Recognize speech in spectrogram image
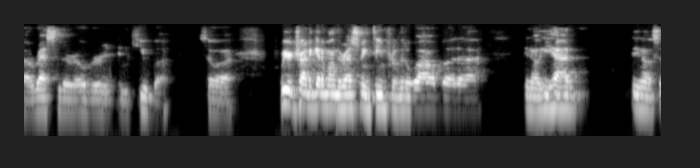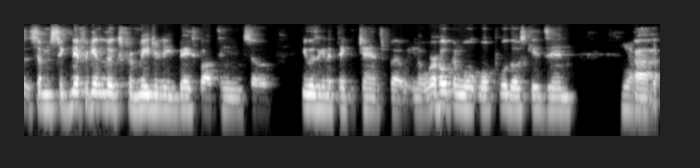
uh, wrestler over in, in Cuba. So uh, we were trying to get him on the wrestling team for a little while, but uh, you know, he had, you know, some significant looks from Major League Baseball teams. So he wasn't going to take the chance. But you know, we're hoping we'll we'll pull those kids in. Yeah, uh,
